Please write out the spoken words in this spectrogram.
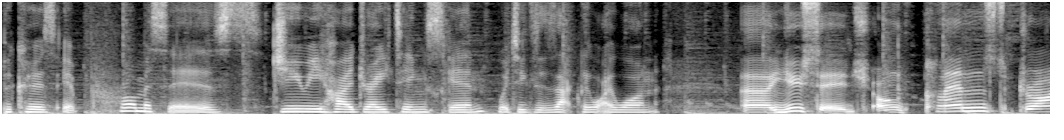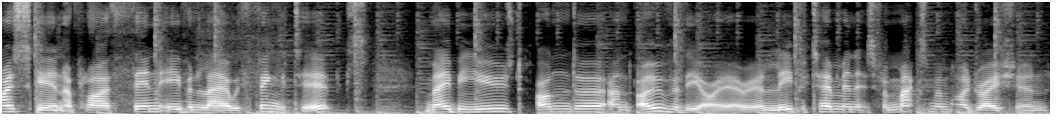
because it promises dewy, hydrating skin, which is exactly what I want. Uh, usage on cleansed, dry skin, apply a thin, even layer with fingertips. May be used under and over the eye area. Leave for 10 minutes for maximum hydration.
